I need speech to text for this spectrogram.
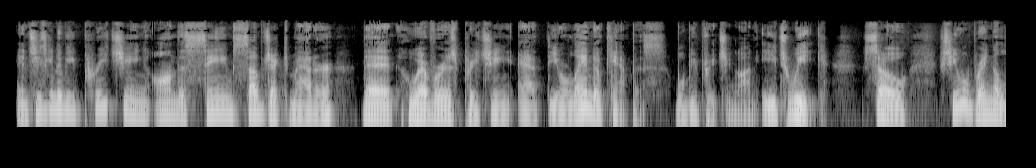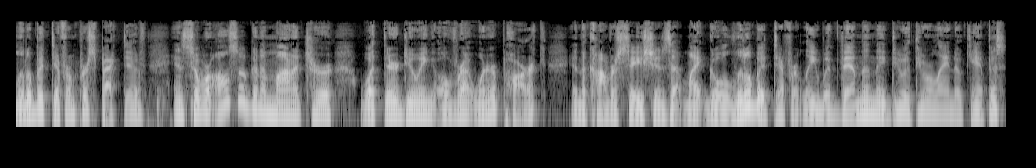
And she's going to be preaching on the same subject matter that whoever is preaching at the Orlando campus will be preaching on each week. So she will bring a little bit different perspective. And so we're also going to monitor what they're doing over at Winter Park and the conversations that might go a little bit differently with them than they do at the Orlando campus.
